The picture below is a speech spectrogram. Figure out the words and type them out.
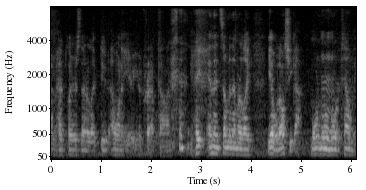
I've had players that are like, "Dude, I want to hear your crap, con." and then some of them are like, "Yeah, what else you got? More, more, Mhm. more. Tell me."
